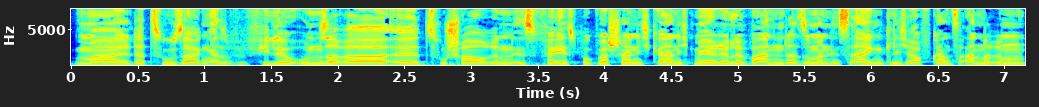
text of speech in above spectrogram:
mal dazu sagen, also für viele unserer äh, Zuschauerinnen ist Facebook wahrscheinlich gar nicht mehr relevant. Also man ist eigentlich auf ganz anderen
